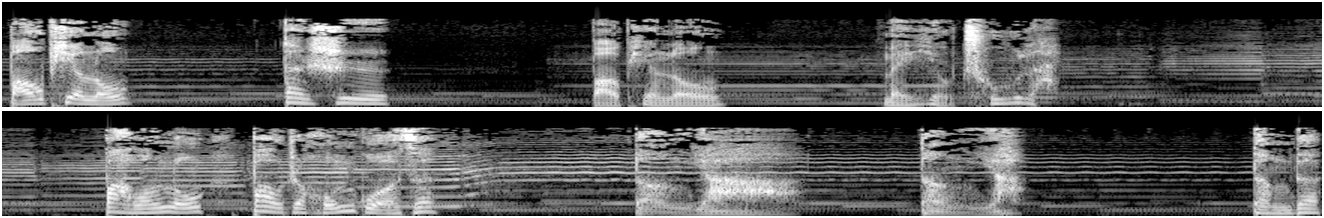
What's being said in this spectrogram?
薄片龙，但是薄片龙没有出来。霸王龙抱着红果子，等呀，等呀，等的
